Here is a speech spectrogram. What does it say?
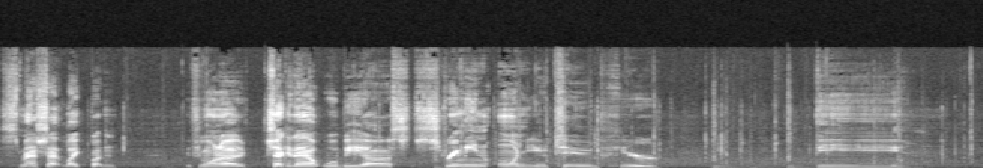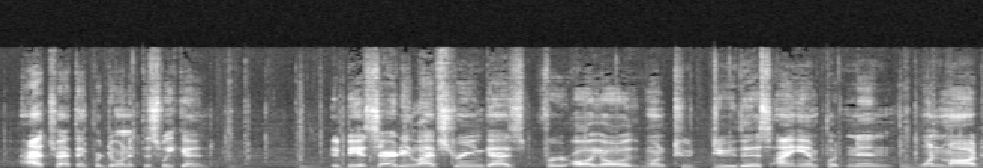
smash that like button. If you want to check it out, we'll be uh, streaming on YouTube here. The actually, I think we're doing it this weekend. It'd be a Saturday live stream, guys. For all y'all want to do this, I am putting in one mod.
